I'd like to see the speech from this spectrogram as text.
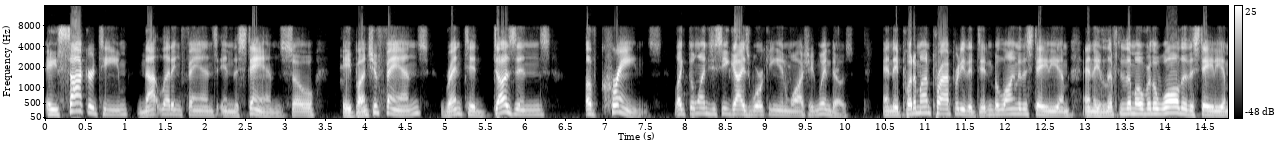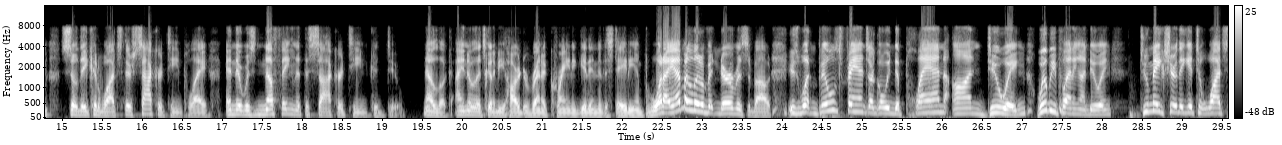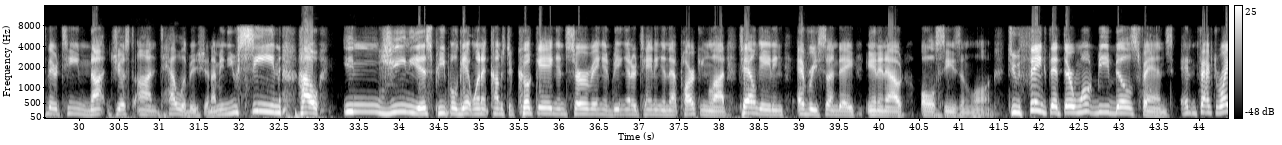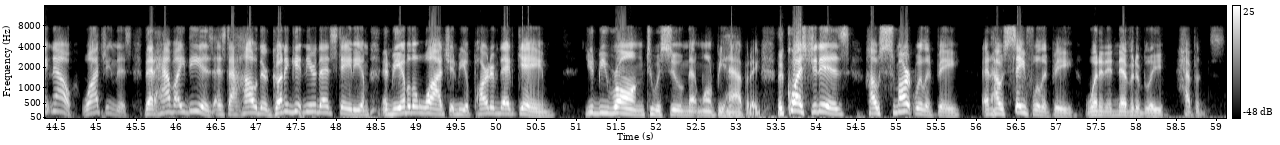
A soccer team not letting fans in the stands. So a bunch of fans rented dozens of cranes, like the ones you see guys working in washing windows. And they put them on property that didn't belong to the stadium, and they lifted them over the wall to the stadium so they could watch their soccer team play. And there was nothing that the soccer team could do. Now, look, I know that's going to be hard to rent a crane and get into the stadium, but what I am a little bit nervous about is what Bills fans are going to plan on doing, will be planning on doing, to make sure they get to watch their team not just on television. I mean, you've seen how ingenious people get when it comes to cooking and serving and being entertaining in that parking lot, tailgating every Sunday in and out all season long. To think that there won't be Bills fans, in fact, right now, watching this, that have ideas as to how they're going to get near that stadium and be able to watch and be a part of that game, you'd be wrong to assume that won't be happening. The question is, how smart will it be and how safe will it be when it inevitably happens?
